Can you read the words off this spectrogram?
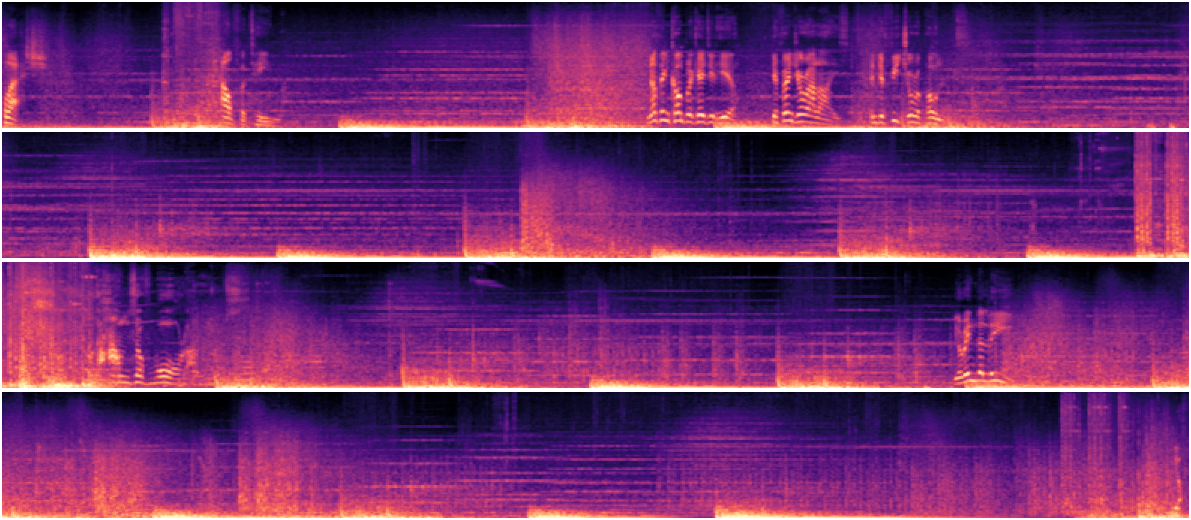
Clash. Alpha Team. Nothing complicated here. Defend your allies and defeat your opponents. The of war are loose. You're in the lead.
